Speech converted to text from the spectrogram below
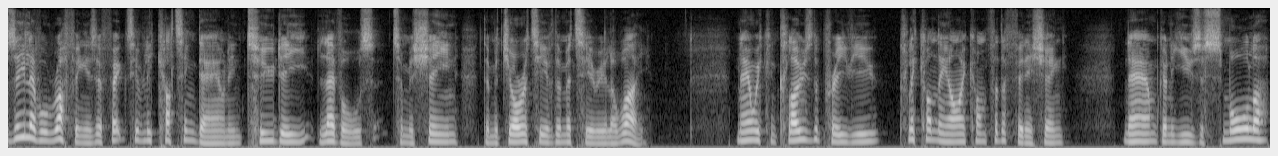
Z-level roughing is effectively cutting down in 2D levels to machine the majority of the material away. Now we can close the preview, click on the icon for the finishing. Now I'm going to use a smaller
